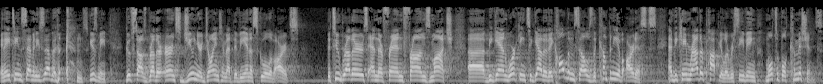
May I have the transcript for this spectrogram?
In 1877, excuse me, Gustav's brother Ernst Jr. joined him at the Vienna School of Arts. The two brothers and their friend Franz Matsch uh, began working together. They called themselves the Company of Artists and became rather popular, receiving multiple commissions.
